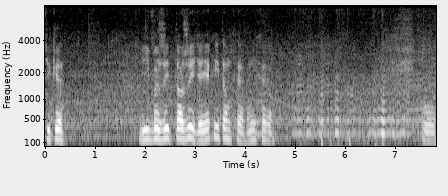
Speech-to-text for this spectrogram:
Тільки їй би жить та жить, а який там хер, ніхера. От.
